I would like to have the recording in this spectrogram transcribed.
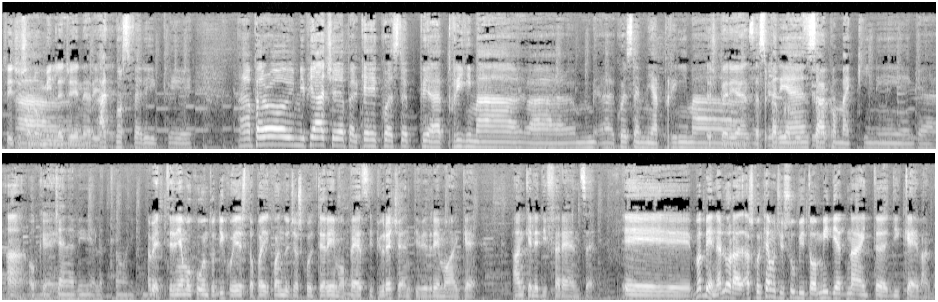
Sì, ci sono eh, mille generi. atmosferici. Ah, però mi piace perché questa è prima eh, questa è mia prima Esperienza, prima esperienza produzione. con macchine che- Ah, ok. generi elettronici vabbè, teniamo conto di questo, poi quando ci ascolteremo pezzi più recenti vedremo anche, anche le differenze. E, va bene, allora ascoltiamoci subito Midi at Night di Kevan.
